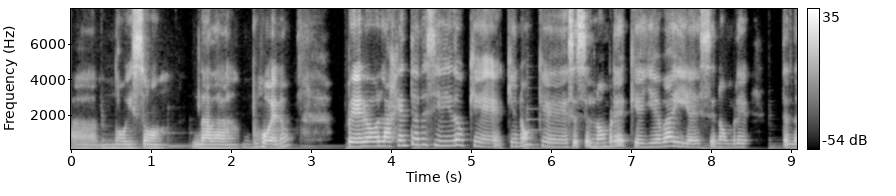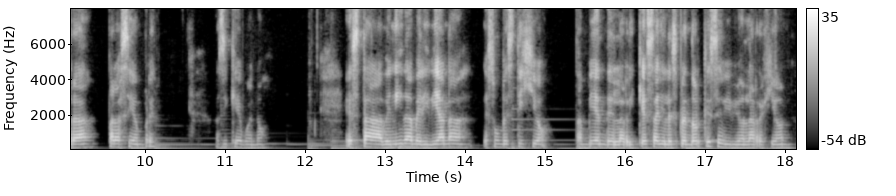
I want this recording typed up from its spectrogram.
ah, no hizo nada bueno, pero la gente ha decidido que, que, no, que ese es el nombre que lleva y ese nombre tendrá para siempre. Así que, bueno, esta avenida meridiana es un vestigio también de la riqueza y el esplendor que se vivió en la región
